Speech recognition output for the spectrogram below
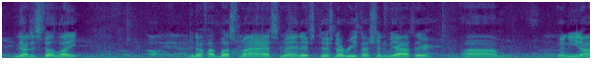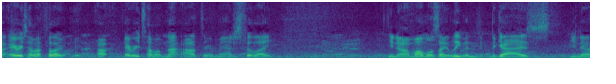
you know, I just felt like, you know, if I bust my ass, man, there's there's no reason I shouldn't be out there. Um, and you know, every time I feel like, every time I'm not out there, man, I just feel like, you know, I'm almost like leaving the guys, you know,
